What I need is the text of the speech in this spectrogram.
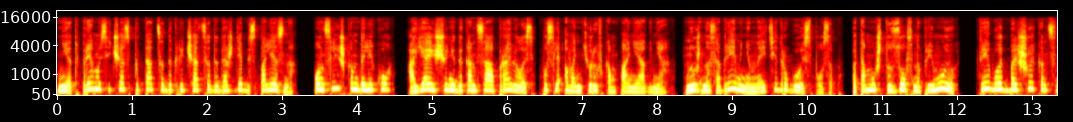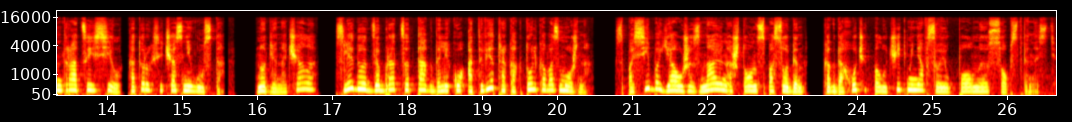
Нет, прямо сейчас пытаться докричаться до дождя бесполезно. Он слишком далеко, а я еще не до конца оправилась после авантюры в компании огня. Нужно со временем найти другой способ, потому что зов напрямую требует большой концентрации сил, которых сейчас не густо. Но для начала следует забраться так далеко от ветра, как только возможно. Спасибо, я уже знаю, на что он способен, когда хочет получить меня в свою полную собственность.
